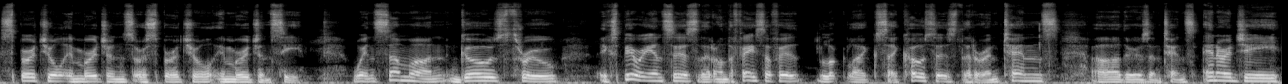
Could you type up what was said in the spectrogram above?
spiritual emergence or spiritual emergency. When someone goes through experiences that on the face of it look like psychosis that are intense. Uh, there's intense energy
